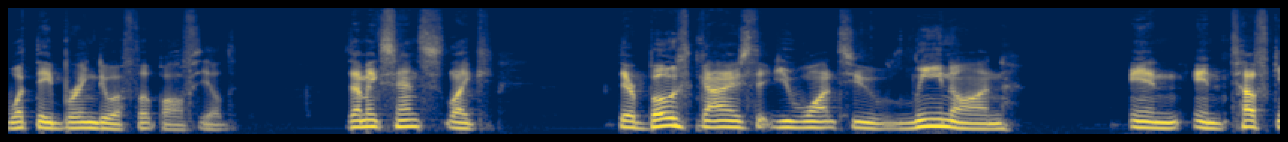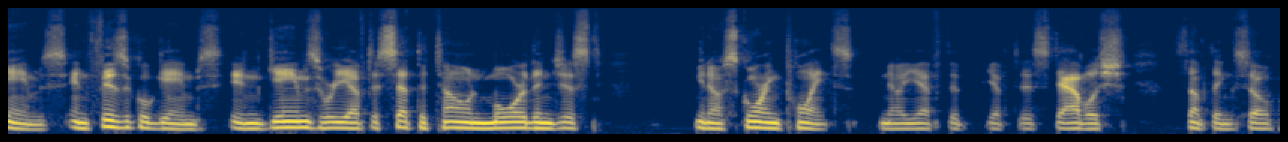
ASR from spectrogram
what they bring to a football field. Does that make sense? Like, they're both guys that you want to lean on in in tough games, in physical games, in games where you have to set the tone more than just you know scoring points. You know, you have to you have to establish something. So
